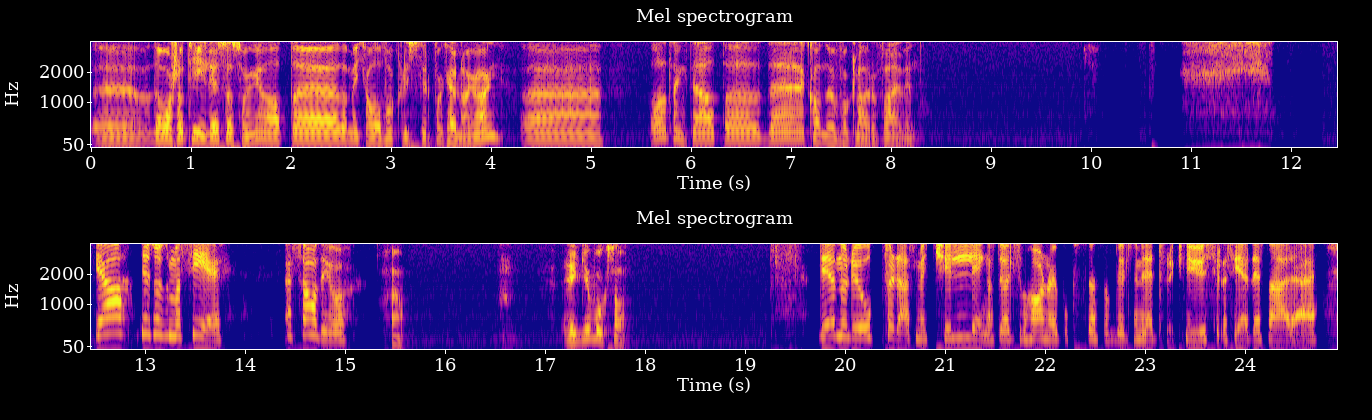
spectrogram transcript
eh, Det var så tidlig i sesongen at de ikke hadde fått klister på kølla engang. Og da tenkte jeg at det kan du forklare for Eivind. Ja, det er jo sånn som man sier. Jeg sa det jo. Ja. Egg i buksa. Det er når du oppfører deg som en kylling, at du liksom har noe i buksa som du er liksom redd for å knuse. vil jeg si. Det er, sånn her, eh,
